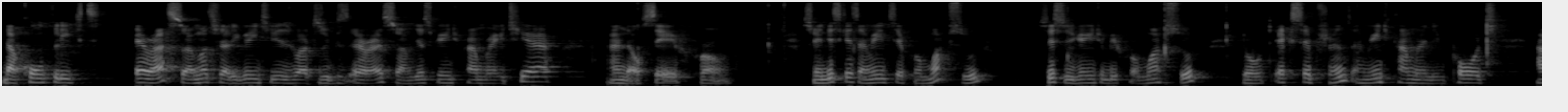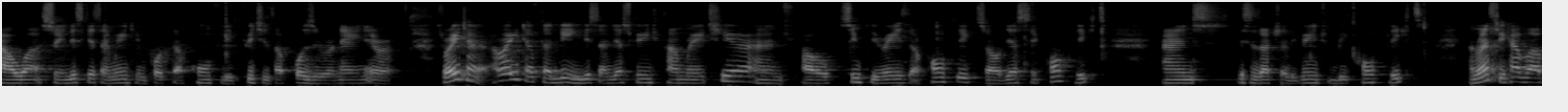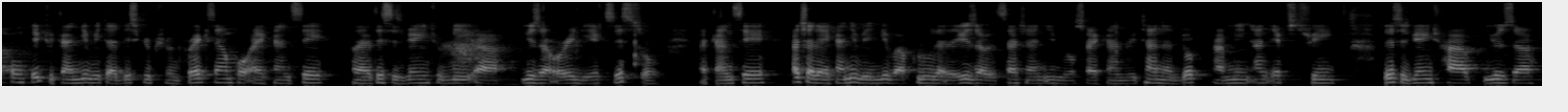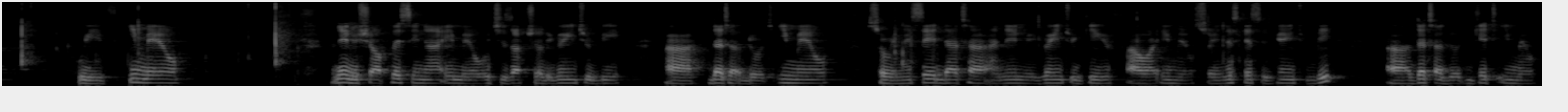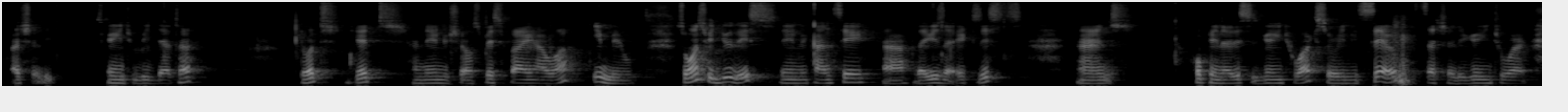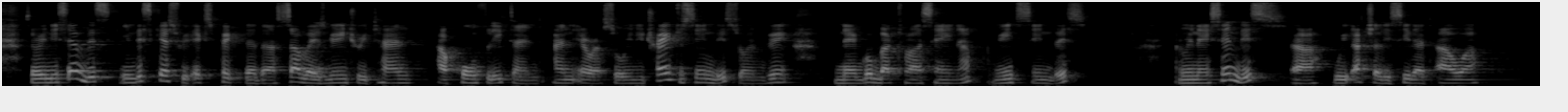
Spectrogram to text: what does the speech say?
the conflict error. So I'm actually going to use what Werkzeug's error. So I'm just going to come right here and I'll say from so in this case I'm going to say from Werkzeug so this is going to be from Werkzeug dot exceptions. I'm going to come and import our so in this case I'm going to import the conflict which is a 409 error. So right, uh, right after doing this I'm just going to come right here and I'll simply raise the conflict. So I'll just say conflict. And this is actually going to be conflict. And once we have our conflict we can give it a description. For example I can say uh, this is going to be a user already exists. So I can say, actually, I can even give a clue that the user will search an email. So I can return a doc, I mean, an F string. So this is going to have user with email. And then we shall place in our email, which is actually going to be uh, data.email. So when we say data, and then we're going to give our email. So in this case, it's going to be uh, data.getEmail. Actually, it's going to be data dot get and then we shall specify our email. So once we do this then we can say uh, the user exists and hoping that this is going to work. So in itself it's actually going to work. So in itself this in this case we expect that the server is going to return a conflict and an error. So when you try to send this so i'm going when i go back to our sign up i'm going to send this. And when i send this uh, we actually see that our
